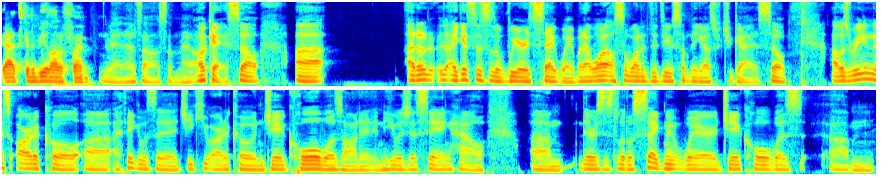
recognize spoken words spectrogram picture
yeah, it's gonna be a lot of fun. Man, that's awesome, man. Okay, so uh, I don't. I guess this is a weird segue, but I also wanted to do something else with you guys. So, I was reading this article. Uh, I think it was a GQ article, and J. Cole was on it, and he was just saying how um, there was this little segment where J. Cole was um,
